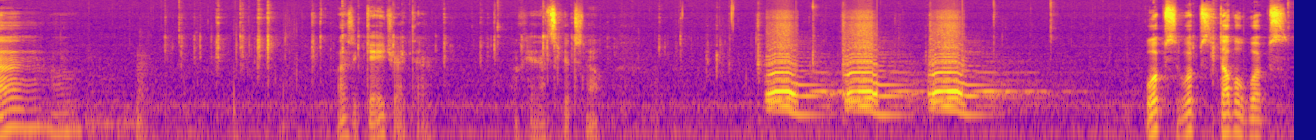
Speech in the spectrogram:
No, no. there's a gauge right there. Okay, that's good to know. Whoops, whoops, double whoops.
